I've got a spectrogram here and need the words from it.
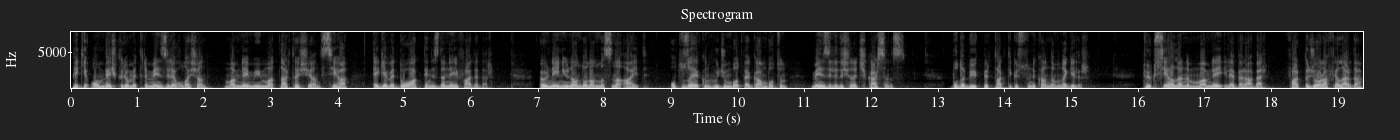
Peki 15 kilometre menzile ulaşan mamle mühimmatlar taşıyan SİHA Ege ve Doğu Akdeniz'de ne ifade eder? Örneğin Yunan donanmasına ait 30'a yakın hücum bot ve gambotun menzili dışına çıkarsınız. Bu da büyük bir taktik üstünlük anlamına gelir. Türk SİHA'larının mamle ile beraber farklı coğrafyalarda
